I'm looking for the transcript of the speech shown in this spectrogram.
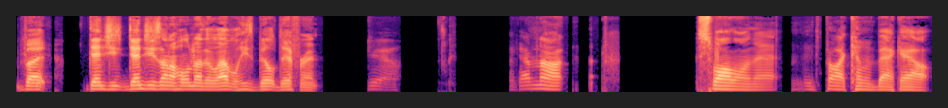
but Denji Denji's on a whole nother level. He's built different. Yeah. Like I'm not swallowing that. It's probably coming back out.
